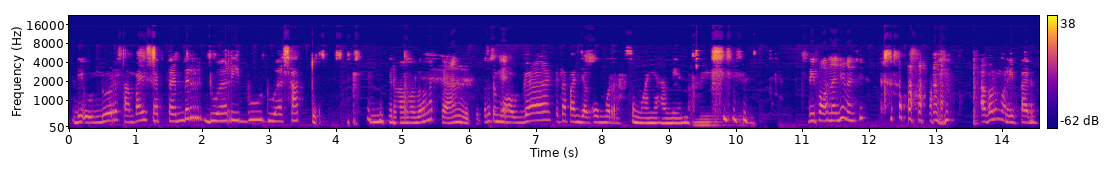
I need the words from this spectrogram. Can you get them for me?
diundur sampai September 2021. Udah lama banget kan gitu. Terus kayak Semoga kita panjang umur semuanya, amin. Amin. di phone aja nggak sih? Apa lu mau refund?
